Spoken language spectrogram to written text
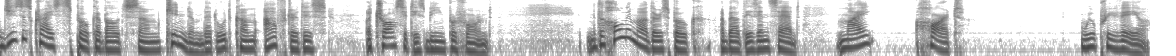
Jesus Christ spoke about some kingdom that would come after this atrocities being performed. The Holy Mother spoke about this and said, My heart will prevail.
